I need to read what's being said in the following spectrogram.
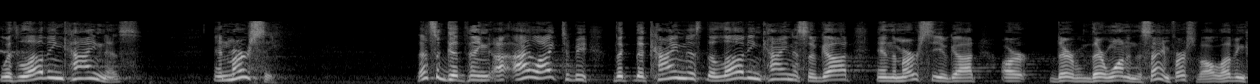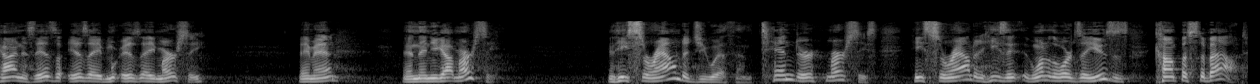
with loving kindness and mercy. That's a good thing. I, I like to be the, the kindness, the loving kindness of God and the mercy of God are they're they're one and the same. First of all, loving kindness is is a is a mercy, amen. And then you got mercy, and He surrounded you with them, tender mercies. He's surrounded. He's one of the words they use is compassed about.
